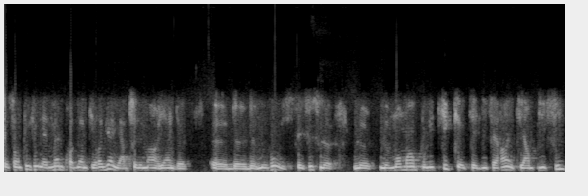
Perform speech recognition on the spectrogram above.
Ce sont toujours les mêmes problèmes qui reviennent. Il n'y a absolument rien de, euh, de, de nouveau. C'est juste le, le, le moment politique qui est différent et qui amplifie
